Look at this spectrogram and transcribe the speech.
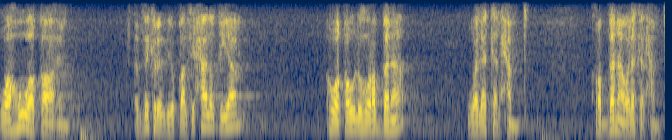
وهو قائم. الذكر الذي يقال في حال القيام هو قوله ربنا ولك الحمد. ربنا ولك الحمد.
